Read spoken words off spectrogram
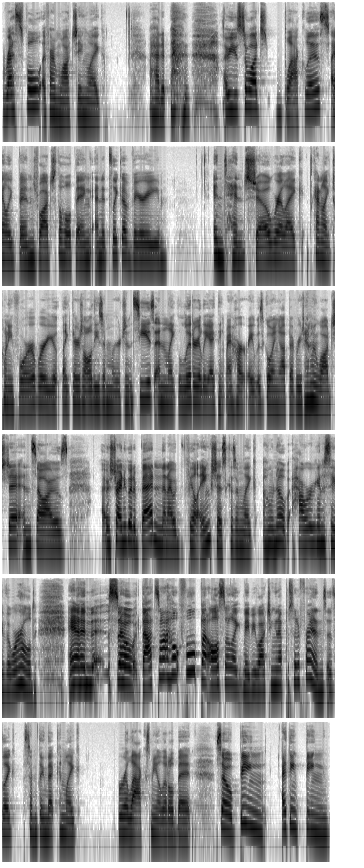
restful if I'm watching like I had it I used to watch Blacklist. I like binge watch the whole thing and it's like a very intense show where like it's kind of like 24 where you like there's all these emergencies and like literally I think my heart rate was going up every time I watched it and so I was I was trying to go to bed and then I would feel anxious because I'm like, oh no, but how are we going to save the world? And so that's not helpful. But also, like, maybe watching an episode of Friends is like something that can like relax me a little bit. So being I think being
